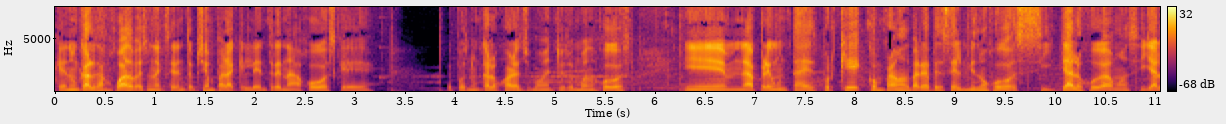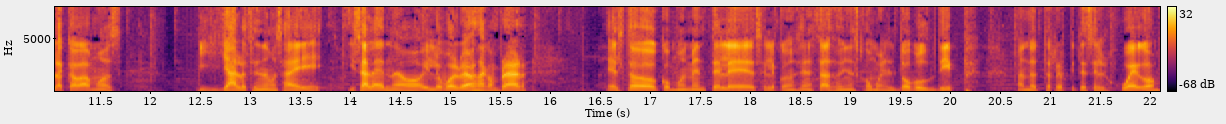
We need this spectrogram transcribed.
que nunca los han jugado, es una excelente opción para que le entren a juegos que, que pues nunca lo jugaron en su momento y son buenos juegos. Em, la pregunta es, ¿por qué compramos varias veces el mismo juego si ya lo jugamos, si ya lo acabamos y ya lo tenemos ahí y sale de nuevo y lo volvemos a comprar? Esto comúnmente le- se le conoce en Estados Unidos como el double dip, cuando te repites el juego.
